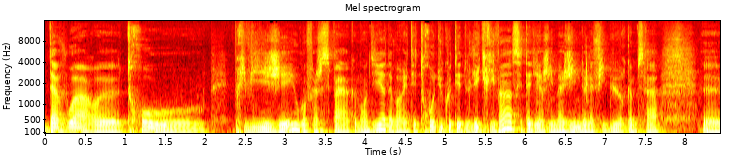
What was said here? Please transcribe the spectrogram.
d'avoir euh, trop privilégié, ou enfin je ne sais pas comment dire, d'avoir été trop du côté de l'écrivain, c'est-à-dire j'imagine de la figure comme ça, euh,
